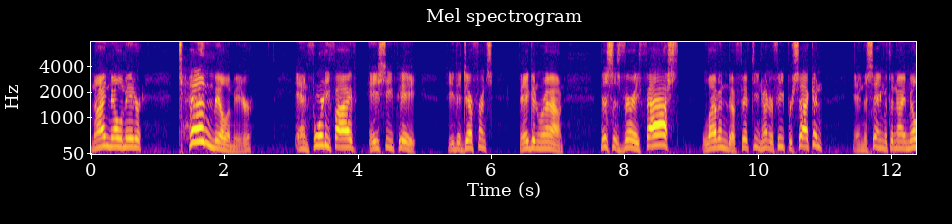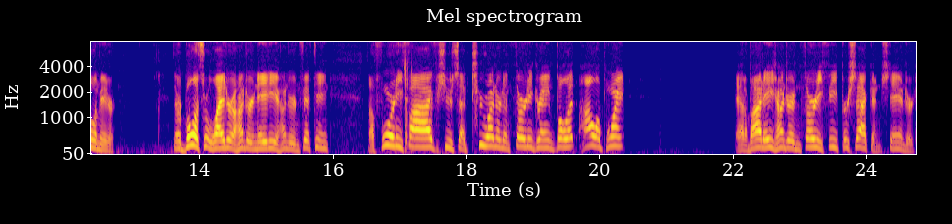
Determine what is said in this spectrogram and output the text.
9 millimeter, 10 millimeter, and 45 ACP. See the difference? Big and round. This is very fast, 11 to 1500 feet per second, and the same with the 9 millimeter. Their bullets are lighter, 180, 115. The 45 shoots a 230 grain bullet, hollow point, at about 830 feet per second, standard.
